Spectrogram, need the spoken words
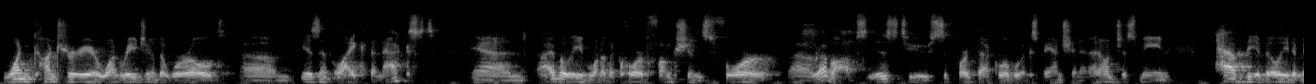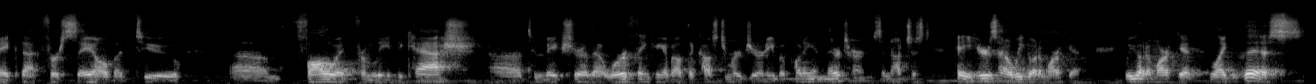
one country or one region of the world um, isn't like the next. And I believe one of the core functions for uh, RevOps is to support that global expansion. And I don't just mean have the ability to make that first sale, but to um, follow it from lead to cash uh, to make sure that we're thinking about the customer journey, but putting it in their terms and not just, hey, here's how we go to market. We go to market like this.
